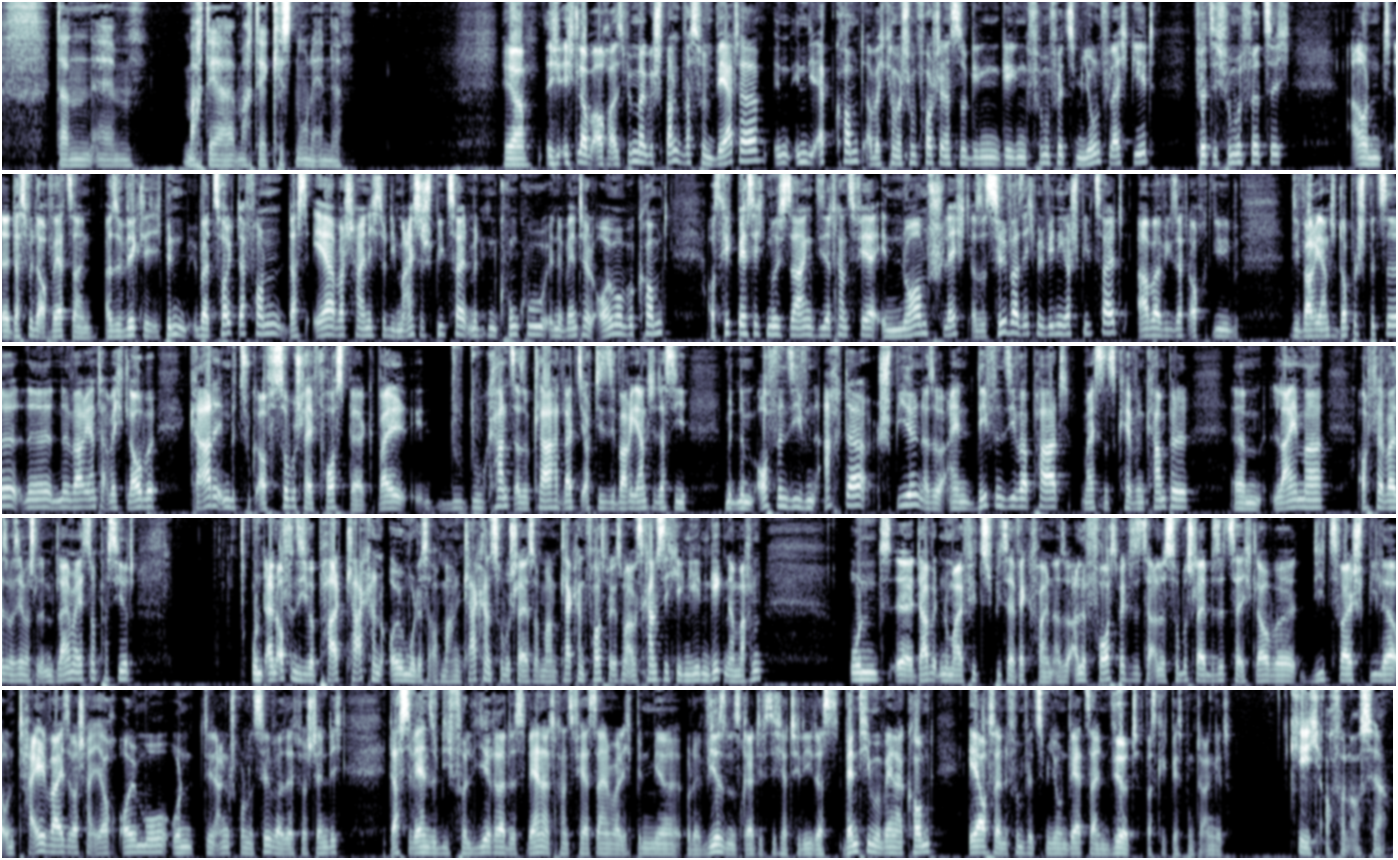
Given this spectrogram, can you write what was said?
dann ähm, macht der macht der Kisten ohne Ende. Ja, ich, ich glaube auch. Also ich bin mal gespannt, was für ein Werter in, in die App kommt, aber ich kann mir schon vorstellen, dass es so gegen, gegen 45 Millionen vielleicht geht. 40, 45. Und äh, das wird auch wert sein. Also wirklich, ich bin überzeugt davon, dass er wahrscheinlich so die meiste Spielzeit mit einem Kunku in eventuell Olmo bekommt. Aus Kickbase-Sicht muss ich sagen, dieser Transfer enorm schlecht. Also Silver sehe ich mit weniger Spielzeit, aber wie gesagt auch die, die Variante Doppelspitze eine, eine Variante. Aber ich glaube, gerade in Bezug auf Soboschlei Forsberg, weil du, du kannst, also klar hat Leipzig auch diese Variante, dass sie mit einem offensiven Achter spielen, also ein defensiver Part, meistens Kevin Campbell, ähm, Leimer, auch teilweise, mal sehen, was mit Leimer jetzt noch passiert. Und ein offensiver Part, klar kann Olmo das auch machen, klar kann Soboschlei das auch machen, klar kann Forsberg das machen, aber das kannst du nicht gegen jeden Gegner machen. Und äh, da wird normal viel zu Spielzeit wegfallen. Also alle Forsberg-Besitzer, alle Soboschlei-Besitzer, ich glaube, die zwei Spieler und teilweise wahrscheinlich auch Olmo und den angesprochenen Silva selbstverständlich, das werden so die Verlierer des Werner-Transfers sein, weil ich bin mir, oder wir sind uns relativ sicher, Tilly, dass wenn Timo Werner kommt, er auch seine 45 Millionen wert sein wird, was Kickbase-Punkte angeht. Gehe ich auch von aus, ja.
